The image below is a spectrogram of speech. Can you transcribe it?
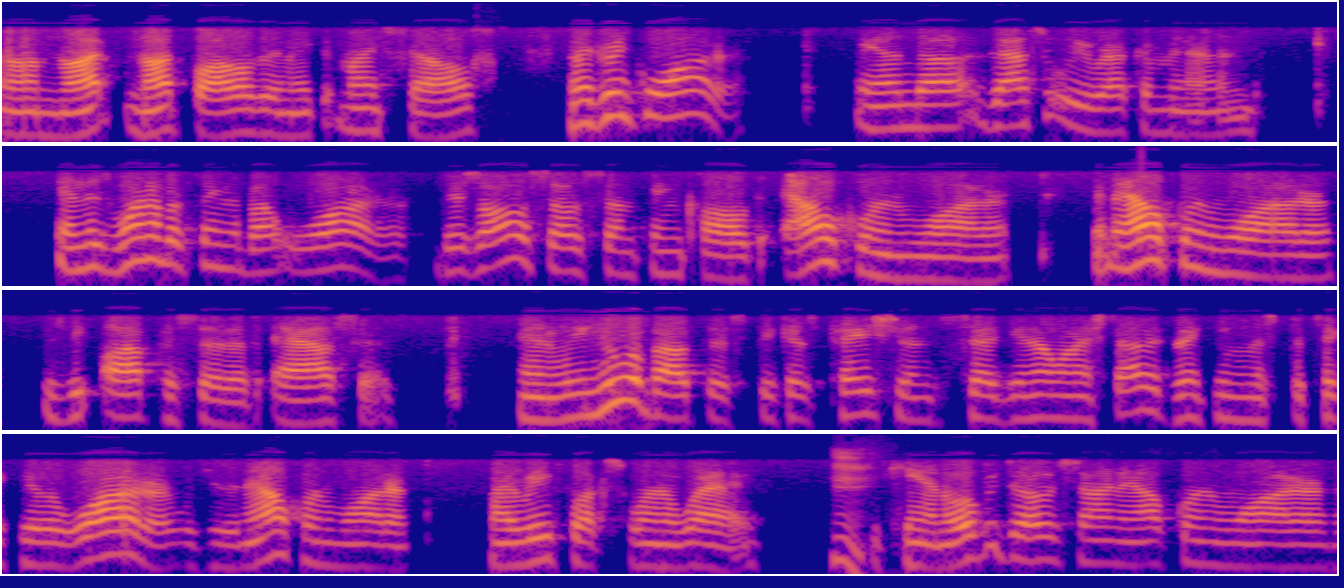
um, not not bottled. I make it myself, and I drink water, and uh, that's what we recommend. And there's one other thing about water. There's also something called alkaline water, and alkaline water is the opposite of acid. And we knew about this because patients said, you know, when I started drinking this particular water, which is an alkaline water, my reflux went away. Hmm. You can't overdose on alkaline water.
